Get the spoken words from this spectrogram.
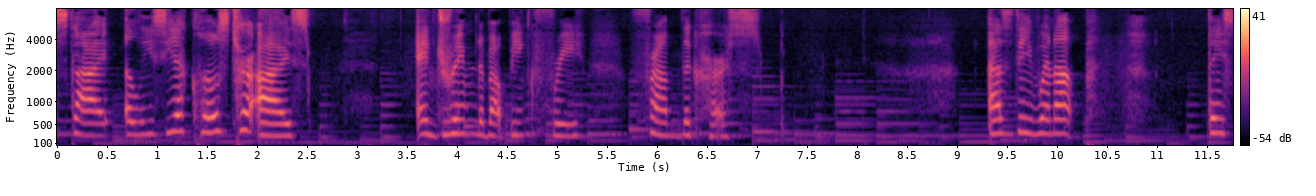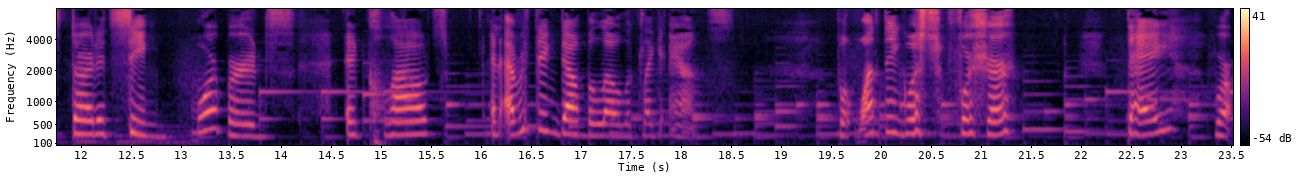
Sky, Alicia closed her eyes and dreamed about being free from the curse. As they went up, they started seeing more birds and clouds, and everything down below looked like ants. But one thing was for sure they were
